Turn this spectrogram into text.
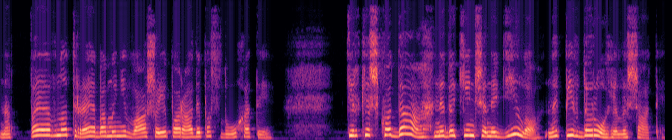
Напевно, треба мені вашої поради послухати. Тільки шкода недокінчене діло на півдороги лишати.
